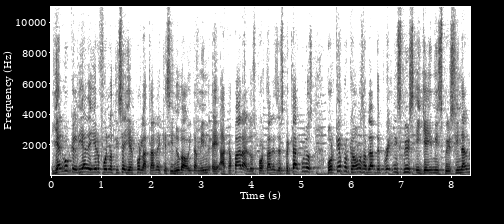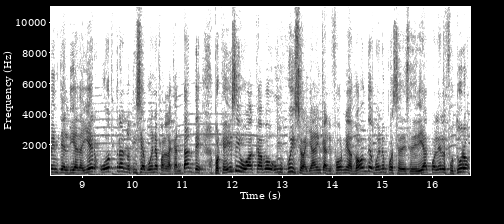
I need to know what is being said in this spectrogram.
y algo que el día de ayer fue noticia ayer por la tarde que sin duda hoy también eh, acapara los portales de espectáculos. ¿Por qué? Porque vamos a hablar de Britney Spears y Jamie Spears. Finalmente el día de ayer otra noticia buena para la cantante porque ahí se llevó a cabo un juicio allá en California donde, bueno, pues se decidiría cuál era el futuro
